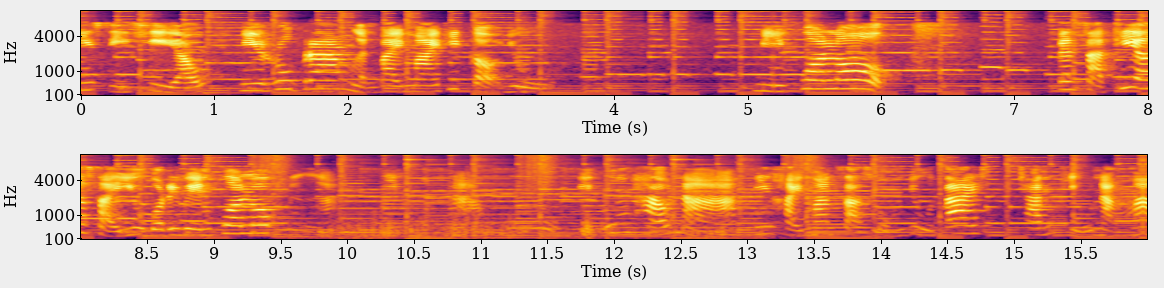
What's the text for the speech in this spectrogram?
มีสีเขียว มีรูปร่างเหมือนใบไม้ที่เกาะอยู่หมีขั้วโลก เป็นสัตว์ที่อาศัยอยู่บริเวณขั้วโลกเหนือ มีขนหนาฟูมีอุ้งเท้าหนา มีไขมันสะสมอยู่ใต้ชั้นผิวหนังม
